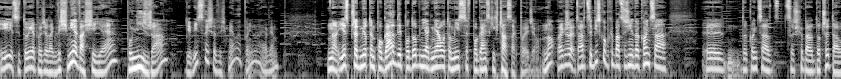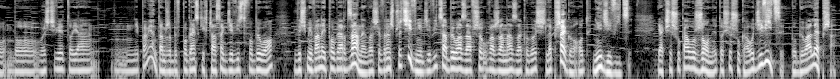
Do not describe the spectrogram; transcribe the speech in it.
i cytuję, powiedział tak, wyśmiewa się je, poniża, dziewictwo się wyśmiewa, poniża, ja wiem, no, jest przedmiotem pogardy, podobnie jak miało to miejsce w pogańskich czasach, powiedział. No, także arcybiskup chyba coś nie do końca yy, do końca coś chyba doczytał, bo właściwie to ja nie pamiętam, żeby w pogańskich czasach dziewictwo było wyśmiewane i pogardzane. Właśnie wręcz przeciwnie, dziewica była zawsze uważana za kogoś lepszego od niedziewicy. Jak się szukało żony, to się szukało dziewicy, bo była lepsza.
